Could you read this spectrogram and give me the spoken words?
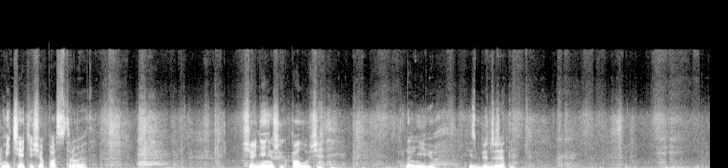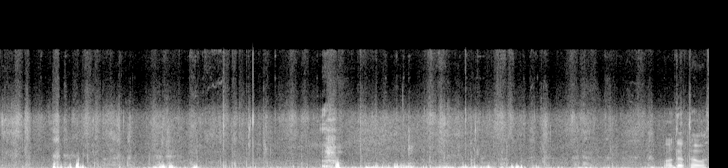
Мечеть еще построят. Еще денежек получат на нее из бюджета. Это вот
